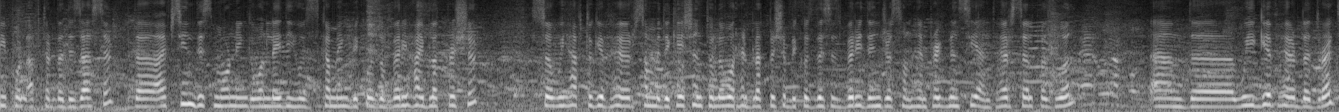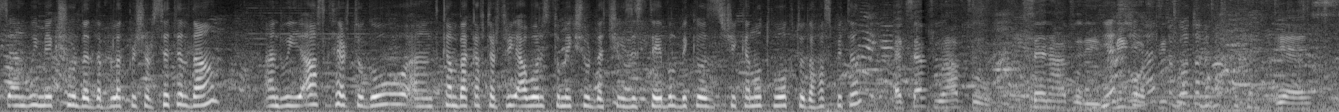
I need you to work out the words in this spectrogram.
people after the disaster. The, I've seen this morning one lady who's coming because of very high blood pressure. So we have to give her some medication to lower her blood pressure because this is very dangerous on her pregnancy and herself as well. And uh, we give her the drugs and we make sure that the blood pressure settle down and we asked her to go and come back after three hours to make sure that she is stable because she cannot walk to the hospital. Except we have to send her to the yes, big she hospital. Has to go to the hospital. Yes.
